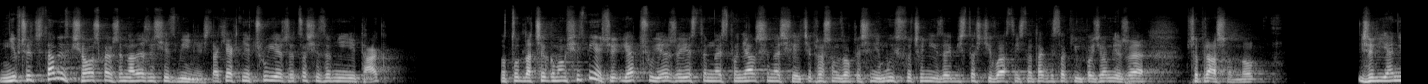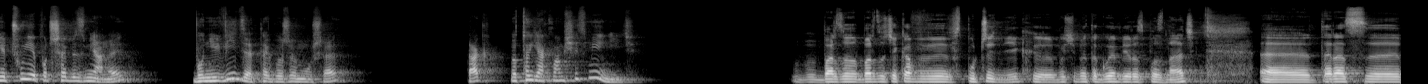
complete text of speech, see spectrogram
Nie przeczytamy w książkach, że należy się zmieniać. Tak jak nie czuję, że coś jest ze mnie nie tak, no to dlaczego mam się zmieniać? Ja czuję, że jestem najwspanialszy na świecie, przepraszam za określenie, mój współczynnik zajebistości własnej jest na tak wysokim poziomie, że przepraszam, no jeżeli ja nie czuję potrzeby zmiany, bo nie widzę tego, że muszę, tak, no to jak mam się zmienić? Bardzo, bardzo ciekawy współczynnik. Musimy to głębiej rozpoznać. E, teraz, e,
